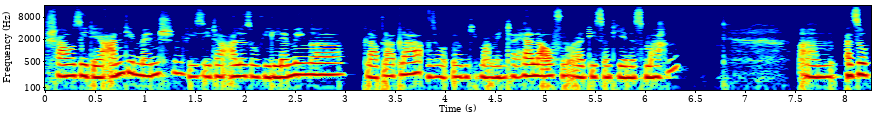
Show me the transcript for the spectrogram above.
schau sie dir an, die Menschen, wie sie da alle so wie Lemminge, bla bla bla, also irgendjemandem hinterherlaufen oder dies und jenes machen. Ähm, also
